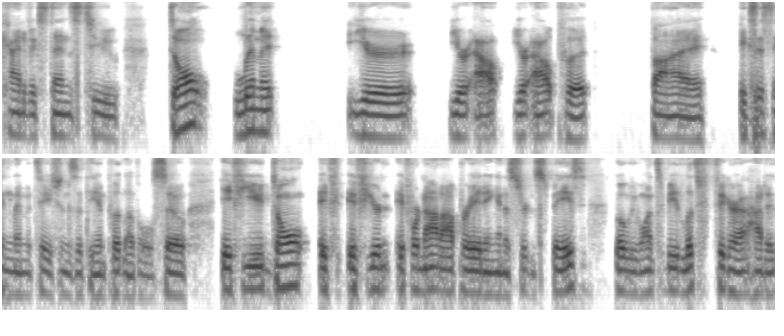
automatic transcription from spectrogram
kind of extends to don't limit your your out your output by existing limitations at the input level. So if you don't if if you're if we're not operating in a certain space but we want to be let's figure out how to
